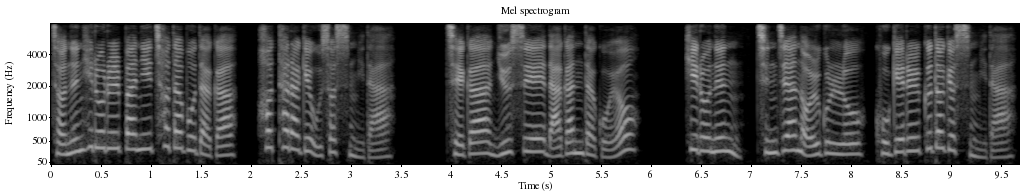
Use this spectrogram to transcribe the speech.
저는 히로를 빤히 쳐다보다가 허탈하게 웃었습니다. 제가 뉴스에 나간다고요? 히로는 진지한 얼굴로 고개를 끄덕였습니다.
